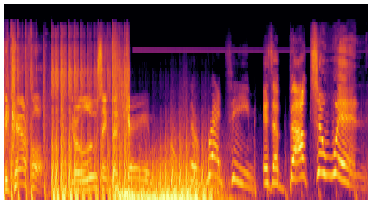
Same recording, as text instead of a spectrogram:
Be careful, you're losing the game. The red team is about to win!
